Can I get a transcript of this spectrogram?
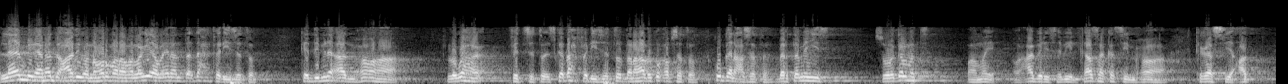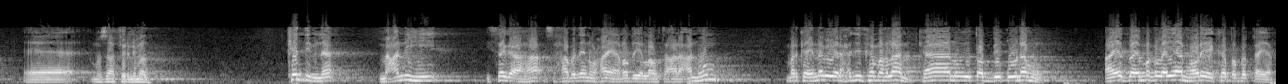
laamigan hadda caadigoona hormar ama laga yaaba inaad dhex fadhiisato. Kadibna aad muxuu ahaa lugaha fidsato iska dhex fadhiisato danahada ku qabsato ku ganacsato bartamihiisa suuragal mat waa maya waa cabiri sabiil. Kaasaa ka sii muxuu ahaa kaga sii cad musaafirnimada. Kadibna macnihii isaga ahaa saxaabadeen waxay ahan radia allahu tacala canhum markay nabigeena xadiid ka maqlaan kaanuu yuabiquunahu aayadda ay maqlayaan horey ay ka abiqayaan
